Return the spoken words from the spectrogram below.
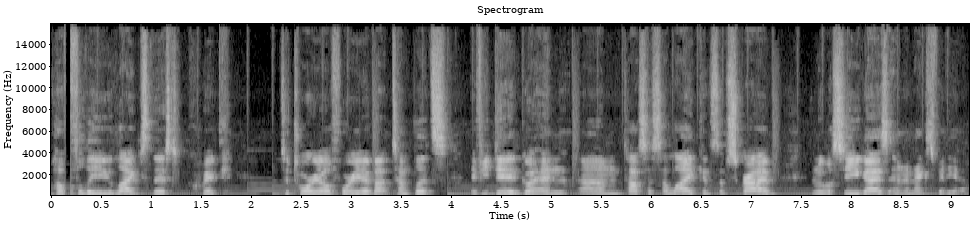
Hopefully you liked this quick tutorial for you about templates. If you did, go ahead and um, toss us a like and subscribe, and we will see you guys in the next video.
